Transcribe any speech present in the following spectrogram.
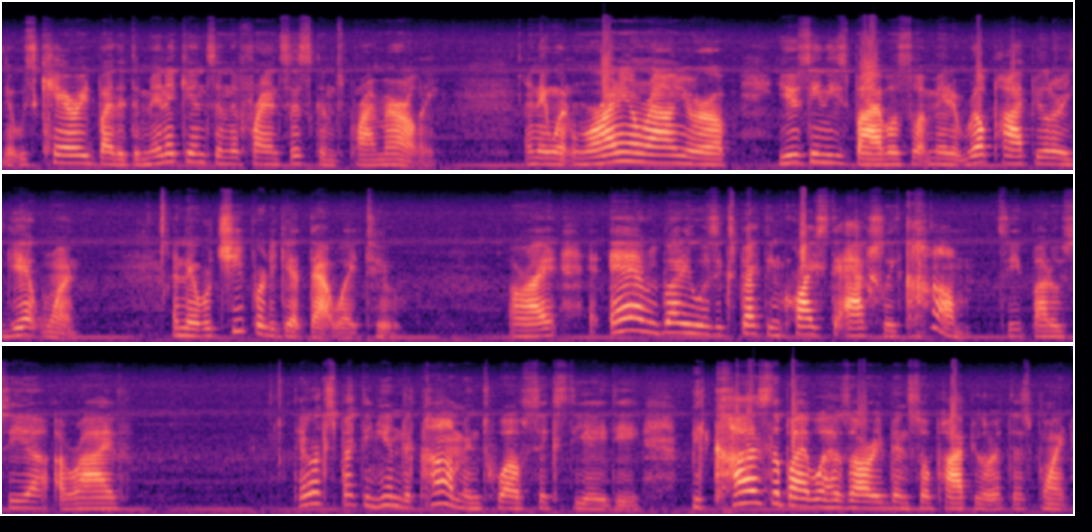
It was carried by the Dominicans and the Franciscans primarily. And they went running around Europe using these Bibles, so it made it real popular to get one and they were cheaper to get that way too. Alright? And everybody was expecting Christ to actually come. See, Parousia arrive. They were expecting him to come in 1260 AD. Because the Bible has already been so popular at this point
